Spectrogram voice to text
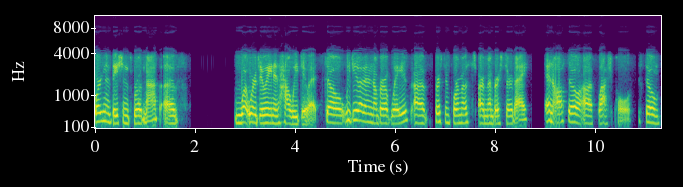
organization's roadmap of what we're doing and how we do it. So we do that in a number of ways. Uh, first and foremost, our member survey and also uh, flash polls. So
